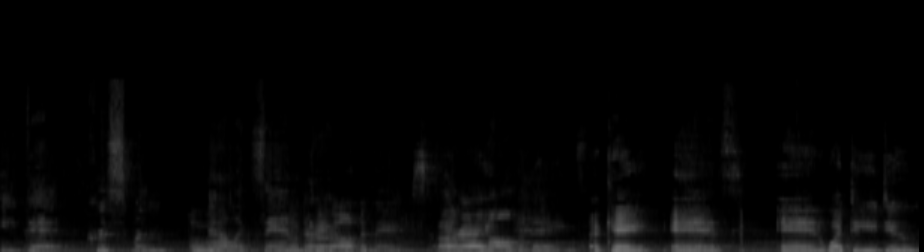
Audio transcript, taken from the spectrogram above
Yvette Crispin Ooh, Alexander. Okay, all the names. Yeah, all right, all the names. Okay, and yes. and what do you do?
